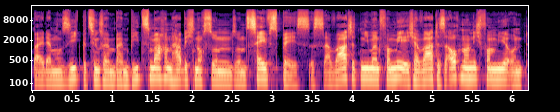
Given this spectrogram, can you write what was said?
bei der Musik beziehungsweise beim Beats machen habe ich noch so ein, so ein Safe Space. Es erwartet niemand von mir, ich erwarte es auch noch nicht von mir und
